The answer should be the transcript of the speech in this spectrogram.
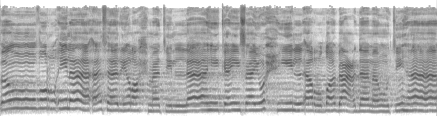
فانظر إلى أثر رحمة الله كيف يحيي الأرض بعد موتها.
